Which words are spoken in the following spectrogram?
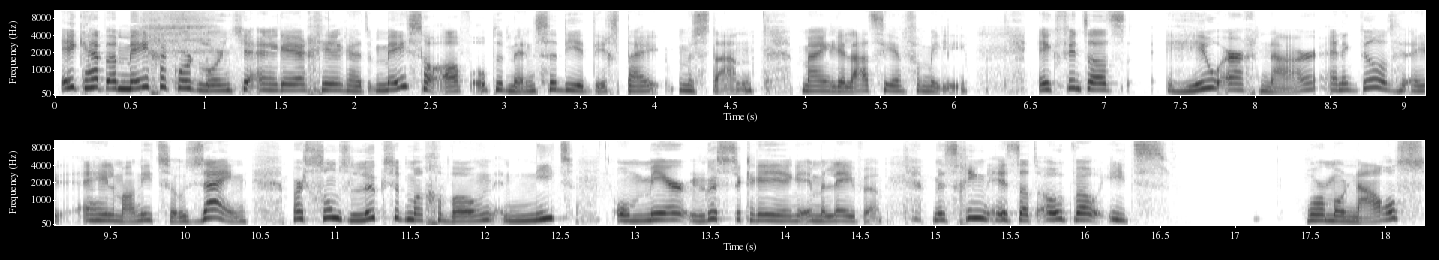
Ik heb een mega kort lontje en reageer het meestal af op de mensen die het dichtst bij me staan. Mijn relatie en familie. Ik vind dat heel erg naar en ik wil het he- helemaal niet zo zijn. Maar soms lukt het me gewoon niet om meer rust te creëren in mijn leven. Misschien is dat ook wel iets hormonaals.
